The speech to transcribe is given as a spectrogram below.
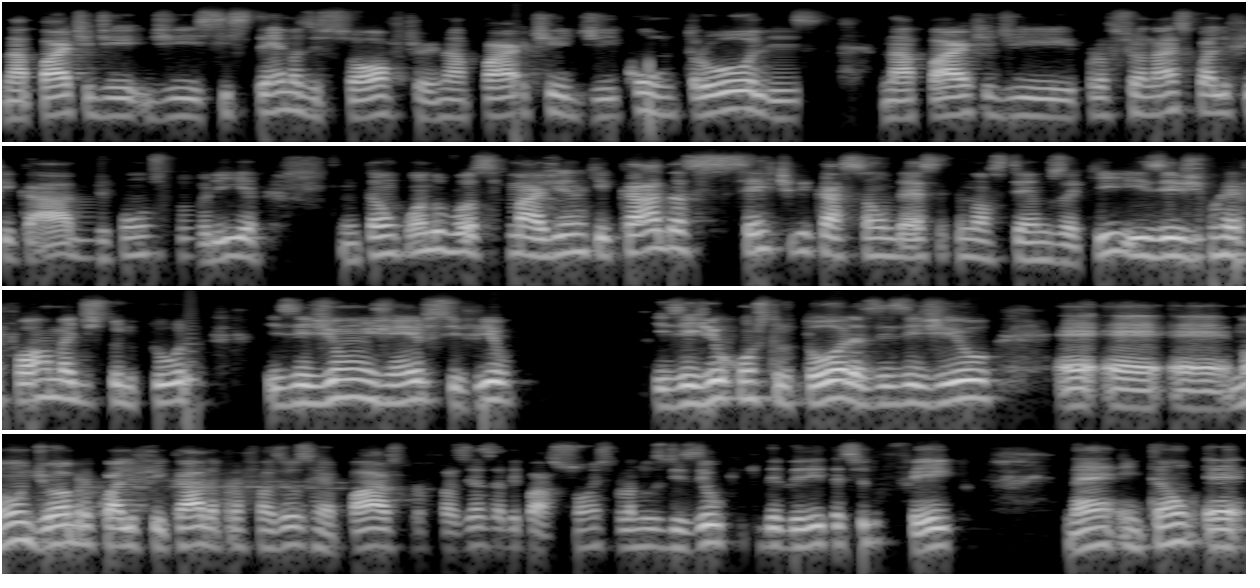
na parte de, de sistemas e software, na parte de controles, na parte de profissionais qualificados de consultoria. Então, quando você imagina que cada certificação dessa que nós temos aqui exigiu reforma de estrutura, exigiu um engenheiro civil, exigiu construtoras, exigiu é, é, é, mão de obra qualificada para fazer os reparos, para fazer as adequações, para nos dizer o que, deveria ter sido feito. Né? Então, é,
